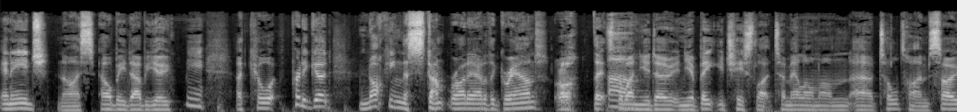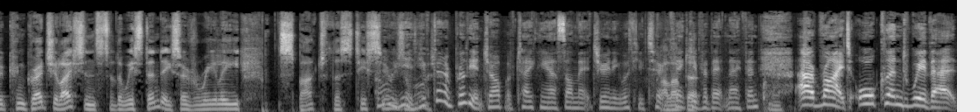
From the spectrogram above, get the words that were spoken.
An edge, nice. LBW, eh, a court, pretty good. Knocking the stump right out of the ground, oh, that's the one you do, and you beat your chest like Tim Allen on uh, tool time. So congratulations to the West Indies who've really sparked this Test series. Oh, series. yeah, you've done a brilliant job of taking us on that journey with you too. Thank loved you for that, Nathan. Uh, right, Auckland weather.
